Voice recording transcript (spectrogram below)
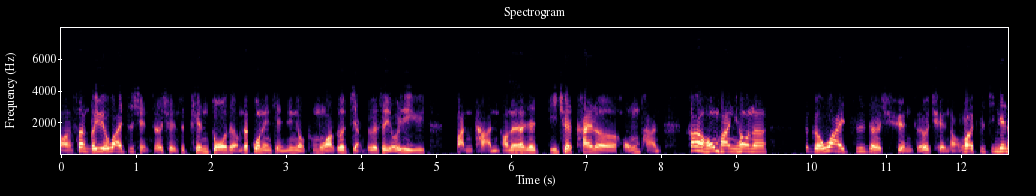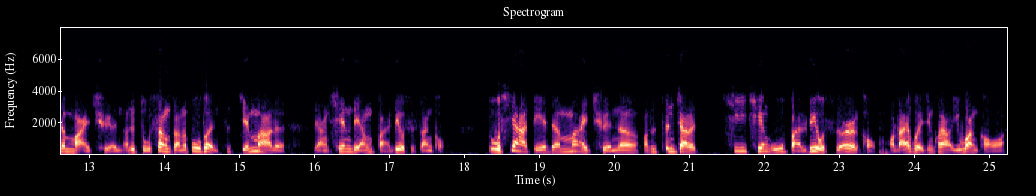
哦上个月外资选择权是偏多的。我们在过年前已经有跟木华哥讲，这个是有利于反弹。好的，那些的确开了红盘，开了红盘以后呢？这个外资的选择权哈，外资今天的买权啊，就赌上涨的部分是减码了两千两百六十三口，赌下跌的卖权呢，啊是增加了七千五百六十二口，哦，来回已经快要一万口哦。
